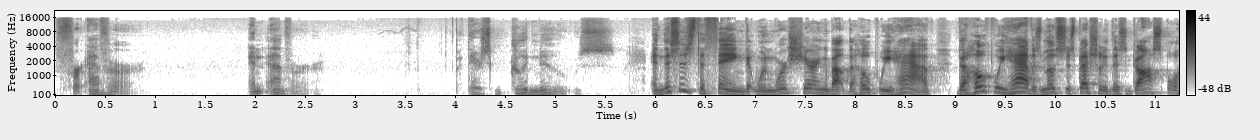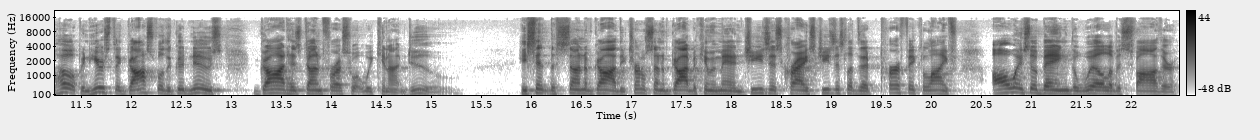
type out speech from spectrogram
forever and ever. But there's good news. And this is the thing that when we're sharing about the hope we have, the hope we have is most especially this gospel hope. And here's the gospel, the good news God has done for us what we cannot do. He sent the Son of God, the eternal Son of God became a man, Jesus Christ. Jesus lived a perfect life, always obeying the will of his Father.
